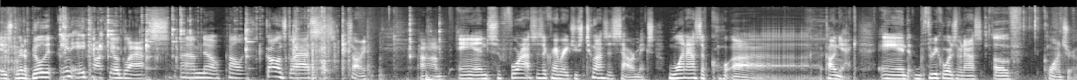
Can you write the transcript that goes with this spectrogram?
is we're gonna build it in a cocktail glass, Um, no, Colin. Collins glass. Sorry. Um, and four ounces of cranberry juice, two ounces of sour mix, one ounce of co- uh, cognac, and three quarters of an ounce of Cointreau.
